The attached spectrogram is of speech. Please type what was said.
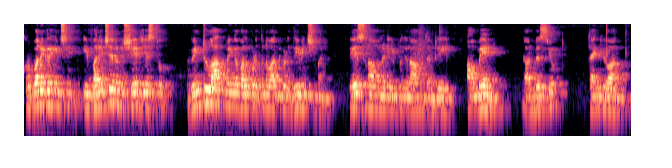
కృపనుగ్రహించి ఈ పరిచయను షేర్ చేస్తూ వింటూ ఆత్మీయంగా బలపడుతున్న వారిని కూడా దీవించమని ఏసునామని అడిగి పొందిన తండ్రి. Amen God bless you. Thank you all.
